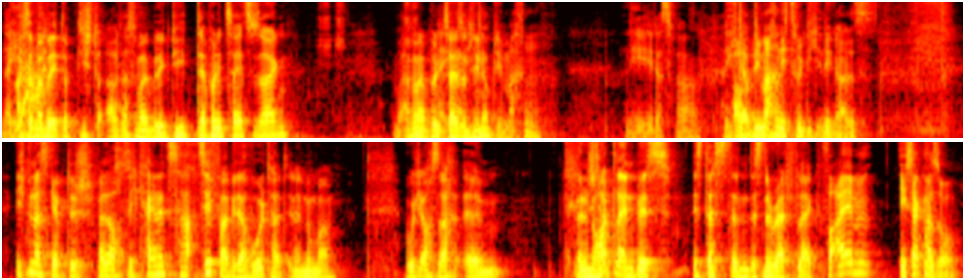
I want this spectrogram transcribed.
Naja, Hast du mal überlegt, ob die, hast du mal überlegt, die der Polizei zu sagen? Einfach mal der Polizei naja, so ich hin. glaube, die machen. Nee, das war. Ich glaube, die machen nichts wirklich Illegales. Ich bin da skeptisch, weil auch sich keine Z Ziffer wiederholt hat in der Nummer. Wo ich auch sage, ähm, wenn du eine Hotline bist, ist das dann das eine Red Flag. Vor allem, ich sag mal so:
